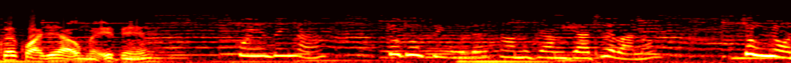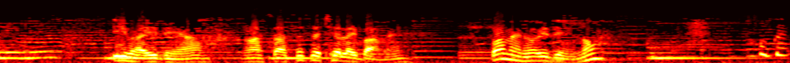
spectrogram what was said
ခွဲခွာကြရအောင်မယ်အေးတင်ကိုရင်သိန်းနာကျုပ်တို့စီကိုလည်းစာမကြမကြထည့်ပါနော်ကျုံညော်နေမယ်အေးပါအေးတင်ဟာငါစာဆက်ဆက်ထည့်လိုက်ပါမယ်သွားမယ်နော်အေးတင်နော်ဟုတ်ကဲ့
